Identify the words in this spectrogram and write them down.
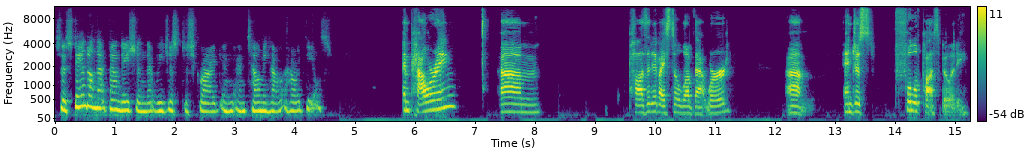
So stand on that foundation that we just described and, and tell me how, how it feels. Empowering. Um, positive. I still love that word. Um, and just full of possibility.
